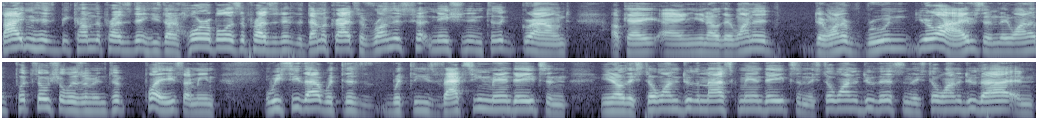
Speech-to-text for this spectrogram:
Biden has become the president. He's done horrible as the president. The Democrats have run this nation into the ground, okay? And, you know, they want to they want to ruin your lives and they want to put socialism into place. I mean, we see that with this with these vaccine mandates and you know they still want to do the mask mandates and they still want to do this and they still want to do that and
